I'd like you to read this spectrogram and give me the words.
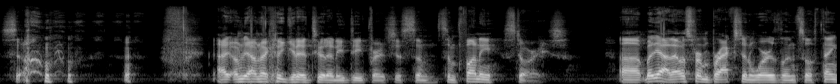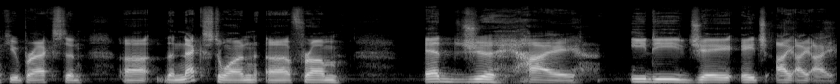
So I, I'm not going to get into it any deeper. It's just some, some funny stories. Uh, but yeah, that was from Braxton Worthland. So thank you, Braxton. Uh, the next one uh, from Edge High, E D J H I I I.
